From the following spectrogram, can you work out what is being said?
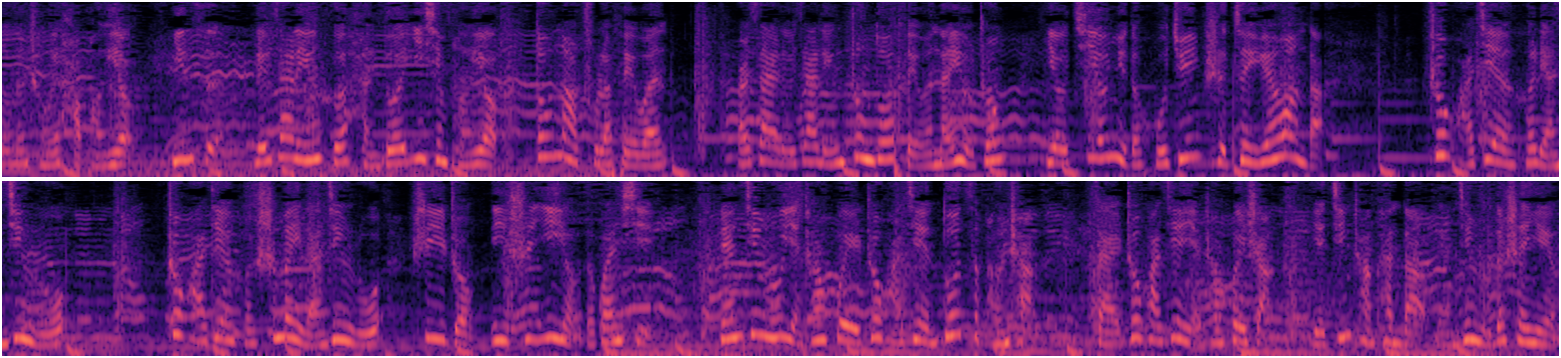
都能成为好朋友，因此刘嘉玲和很多异性朋友都闹出了绯闻。而在刘嘉玲众多绯闻男友中，有妻有女的胡军是最冤枉的。周华健和梁静茹，周华健和师妹梁静茹是一种亦师亦友的关系。梁静茹演唱会，周华健多次捧场，在周华健演唱会上也经常看到梁静茹的身影。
